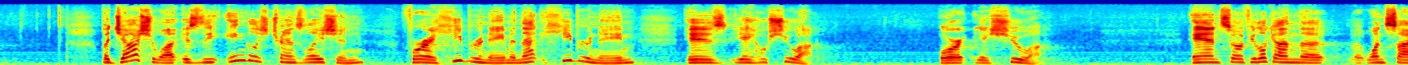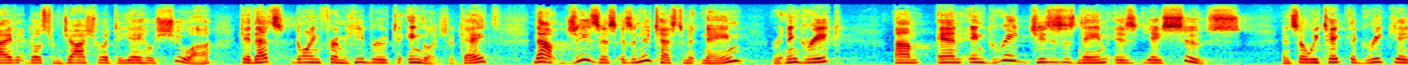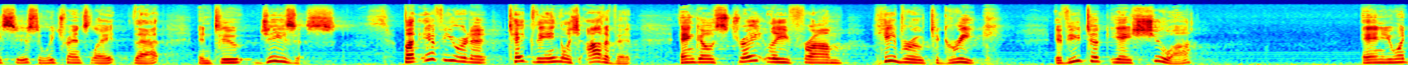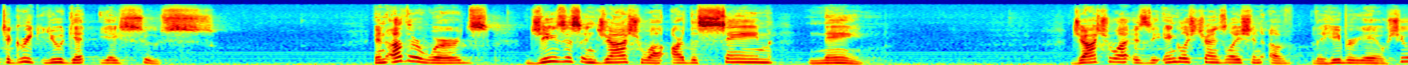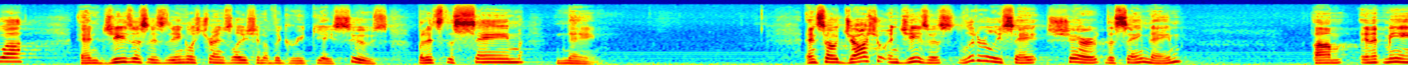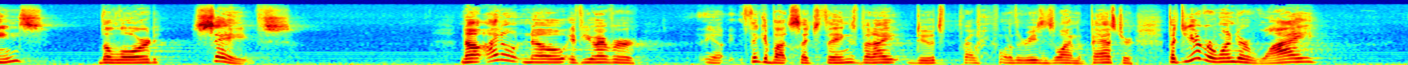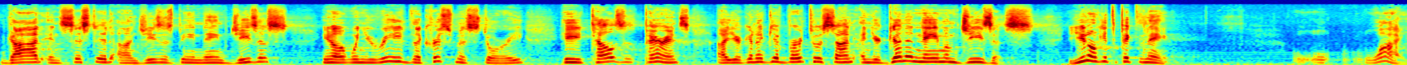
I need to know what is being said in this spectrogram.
But Joshua is the English translation for a Hebrew name, and that Hebrew name is Yehoshua or Yeshua. And so if you look on the uh, one side, it goes from Joshua to Yehoshua. Okay, that's going from Hebrew to English, okay? Now, Jesus is a New Testament name written in Greek. Um, and in Greek, Jesus' name is Iesous. And so we take the Greek Iesous and we translate that into Jesus. But if you were to take the English out of it and go straightly from Hebrew to Greek, if you took Yeshua and you went to Greek, you would get Iesous. In other words, Jesus and Joshua are the same name. Joshua is the English translation of the Hebrew Yehoshua, and Jesus is the English translation of the Greek Iesous, but it's the same name. And so Joshua and Jesus literally say, share the same name, um, and it means the Lord saves. Now, I don't know if you ever you know, think about such things, but I do. It's probably one of the reasons why I'm a pastor. But do you ever wonder why God insisted on Jesus being named Jesus? You know, when you read the Christmas story, he tells his parents, uh, You're going to give birth to a son, and you're going to name him Jesus. You don't get to pick the name. Why?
